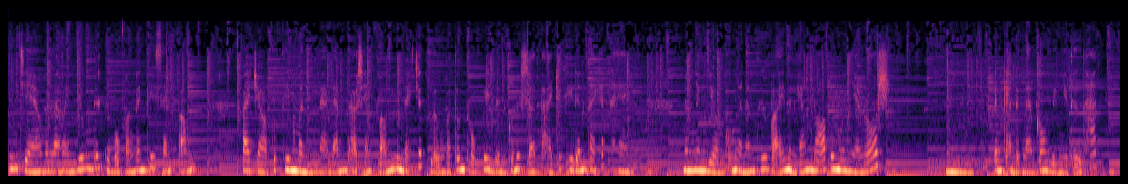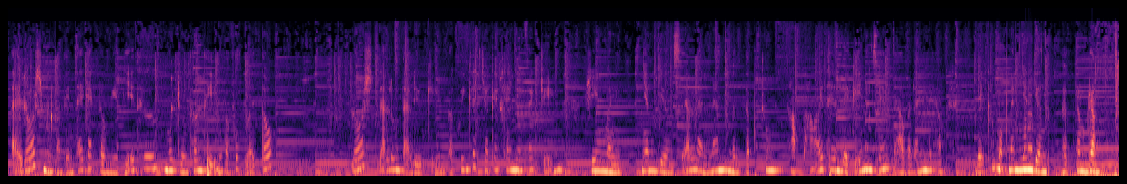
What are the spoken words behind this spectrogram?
xin chào và là Hoàng Dung đến từ bộ phận đăng ký sản phẩm. Vai trò của team mình là đảm bảo sản phẩm luôn đạt chất lượng và tuân thủ quy định của nước sở tại trước khi đến tay khách hàng. Năm nhâm dần cũng là năm thứ bảy mình gắn bó với ngôi nhà Roche. Uhm, bên cạnh được làm công việc nhiều thử thách, tại Roche mình còn tìm thấy các đồng nghiệp dễ thương, môi trường thân thiện và phúc lợi tốt. Roche đã luôn tạo điều kiện và khuyến khích cho các cá nhân phát triển. Riêng mình, nhâm dần sẽ là năm mình tập trung học hỏi thêm về kỹ năng sáng tạo và lãnh đạo để có một năm nhân dần thật rầm rần.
